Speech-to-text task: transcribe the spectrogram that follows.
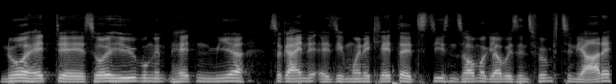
Nur hätte solche Übungen hätten mir sogar eine, also ich meine, Kletter jetzt diesen Sommer, glaube ich, sind es 15 Jahre.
